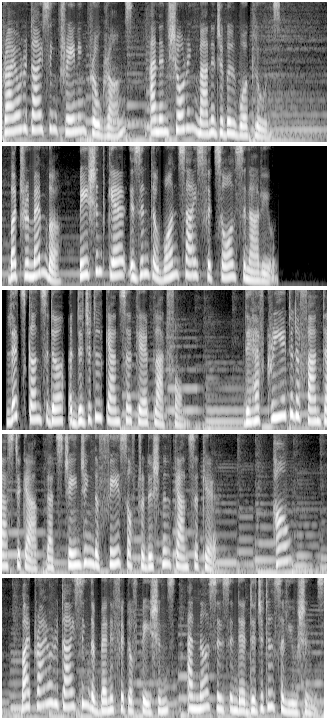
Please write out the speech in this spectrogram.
prioritizing training programs, and ensuring manageable workloads. But remember, patient care isn't a one size fits all scenario. Let's consider a digital cancer care platform. They have created a fantastic app that's changing the face of traditional cancer care. How? By prioritizing the benefit of patients and nurses in their digital solutions.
